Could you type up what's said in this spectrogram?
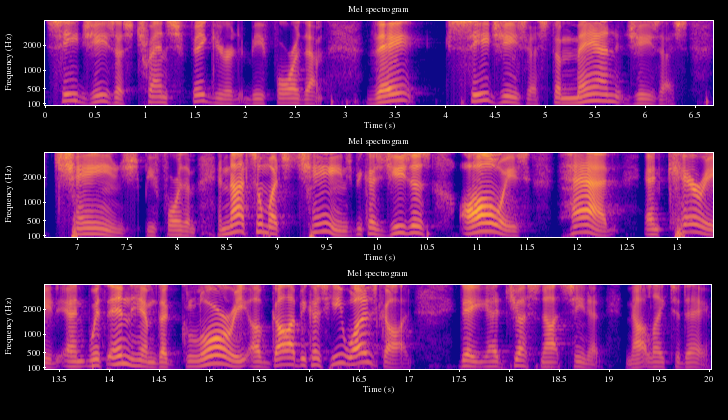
see Jesus transfigured before them. They see Jesus, the man Jesus, changed before them. And not so much change because Jesus always had and carried and within him the glory of God because he was God. They had just not seen it, not like today.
